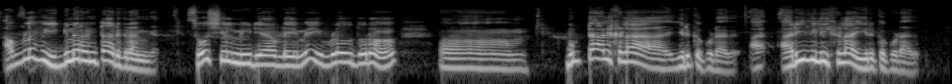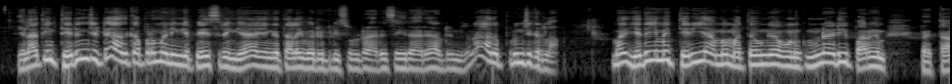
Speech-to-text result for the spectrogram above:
அவ்வளவு இக்னரண்ட்டாக இருக்கிறாங்க சோஷியல் மீடியாவிலையுமே இவ்வளவு தூரம் முட்டாள்களாக இருக்கக்கூடாது. அ- அறிவிலிகளாக இருக்கக்கூடாது. எல்லாத்தையும் தெரிஞ்சுட்டு அதுக்கப்புறமா நீங்கள் பேசுகிறீங்க எங்கள் தலைவர் இப்படி சொல்கிறாரு செய்கிறாரு அப்படின்னு சொன்னால் அதை புரிஞ்சுக்கிடலாம் ம எதையுமே தெரியாமல் மற்றவங்க உனக்கு முன்னாடி பாருங்கள் இப்போ தா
